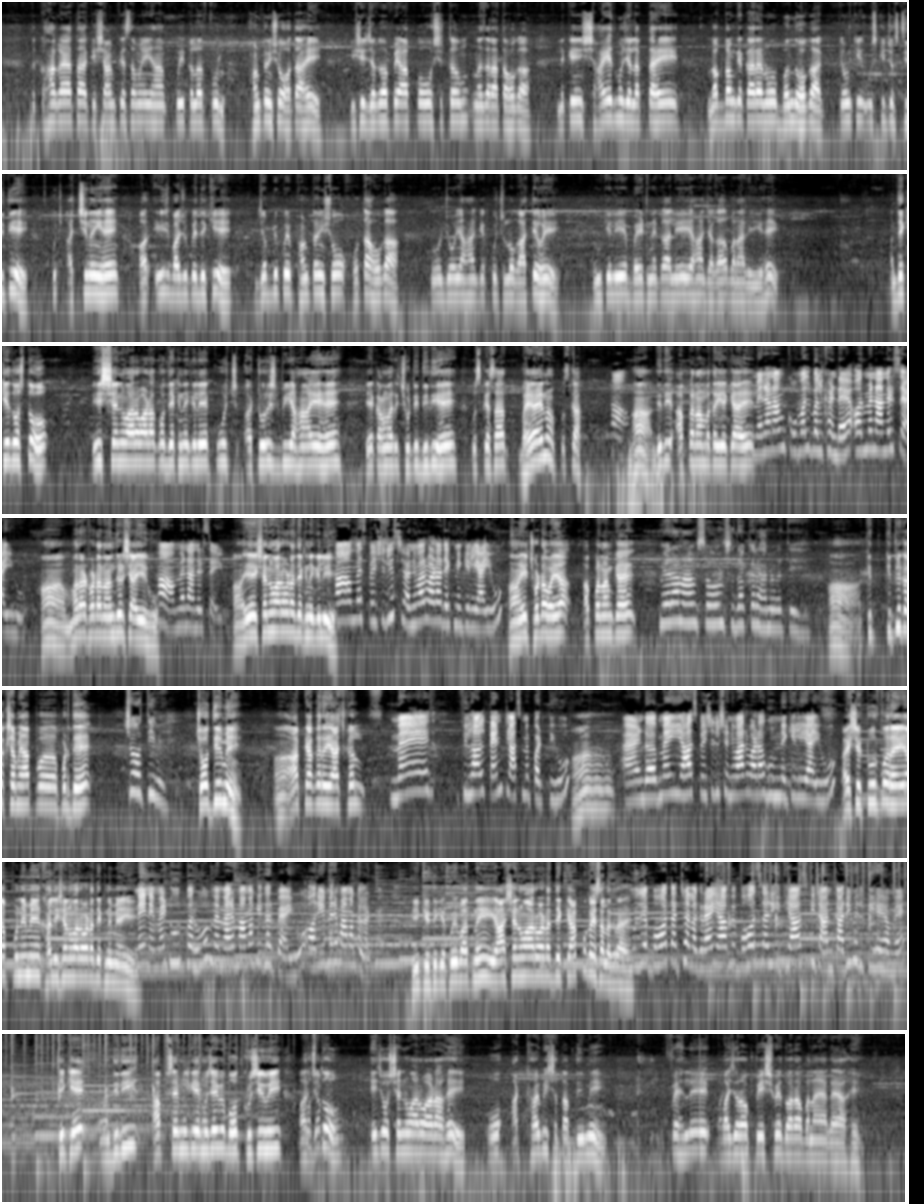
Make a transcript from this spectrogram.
तो कहा गया था कि शाम के समय यहाँ कोई कलरफुल फाउंटेन शो होता है। इसी जगह पे आपको वो सिस्टम नज़र आता होगा। लेकिन शायद मुझे लगता है लॉकडाउन के कारण वो बंद होगा, क्योंकि उसकी जो स्थिति है, कुछ अच्छी नहीं है। और इस बाजू पे देखिए, जब भी कोई फाउंटेन शो होता होगा तो जो यहाँ के कुछ लोग आते हुए, उनके लिए बैठने का लिए यहाँ जगह बना गई है। देखिए दोस्तों, इस शनिवार वाड़ा को देखने के लिए कुछ टूरिस्ट भी यहाँ आए हैं। एक हमारी छोटी दीदी है उसके साथ भैया है ना उसका? हाँ। हाँ दीदी आपका नाम बताइए क्या है? मेरा नाम कोमल बलखंड है और मैं नांदेड़ से आई हूँ। हाँ मराठवाड़ा नांदेड़ से आई हूँ? हाँ मैं नांदेड़ से आई हूँ। हाँ ये शनिवार वाड़ा देखने के लिए? हाँ मैं स्पेशली शनिवार वाड़ा देखने के लिए आई हूँ। हाँ ये छोटा भैया आपका नाम क्या है? मेरा नाम सोम सुधाकर हनुमती है। हाँ कित कितवी कक्षा में आप पढ़ते है? चौथी में। चौथी में। आप क्या कर रहे हैं आजकल? मैं फ़िलहाल टेंथ क्लास में पढ़ती हूँ। हाँ हाँ, हाँ। एंड मैं यहाँ स्पेशली शनिवार वाड़ा घूमने के लिए आई हूँ। ऐसे टूर पर है या पुणे में खाली शनिवार वाड़ा देखने में आई है? नहीं नहीं मैं टूर पर हूँ। मैं मेरे मामा के घर पे आई हूँ और ये मेरे मामा का लड़का है। ठीक है ठीक है कोई बात नहीं। यहाँ शनिवार वाड़ा देख के आपको कैसा लग रहा है? मुझे बहुत अच्छा लग रहा है। यहाँ पे बहुत सारी इतिहास की जानकारी मिलती है हमें। ठीक है दीदी आपसे मिलके मुझे भी बहुत खुशी हुई। और जब तो ये जो शनिवार वाड़ा है वो अठारहवीं शताब्दी में पहले बाजीराव पेशवे द्वारा बनाया गया है।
